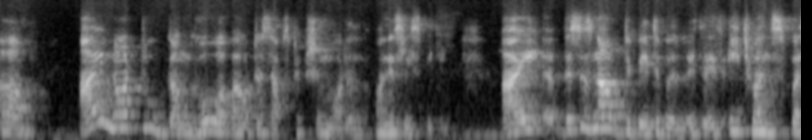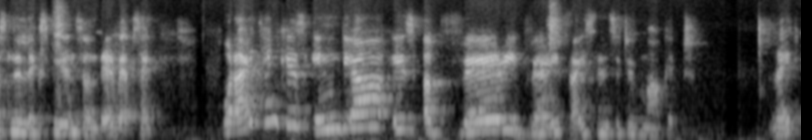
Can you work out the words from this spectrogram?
um, I'm not too gung ho about a subscription model, honestly speaking. I this is now debatable. It is each one's personal experience on their website. What I think is India is a very, very price sensitive market, right?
